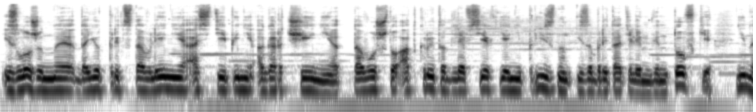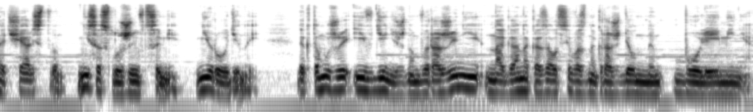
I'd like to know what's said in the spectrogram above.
Изложенное дает представление о степени огорчения от того, что открыто для всех я не признан изобретателем винтовки ни начальством, ни сослуживцами, ни родиной. Да к тому же и в денежном выражении Наган оказался вознагражденным более меня.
